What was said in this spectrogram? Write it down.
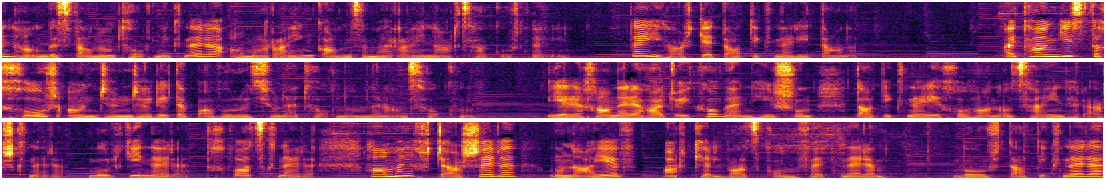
են հանգստանում թորնիկները ամառային կամ ձմեռային արձակուրդներին։ Դե իհարկե տատիկների տանը։ Այդ հանգիստը խոր անջնջելի տպավորություն է թողնում նրանց հոգում։ Երեխաները հաճույքով են հիշում տատիկների խոհանոցային հրաշքները, բուլկիները, թխվածքները, համեղ ճաշերը ու նաև արգելված կոնֆետները, որ տատիկները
